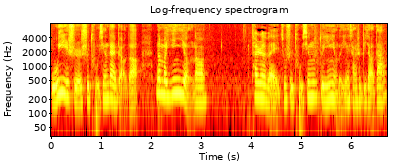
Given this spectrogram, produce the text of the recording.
无意识是土星代表的。那么阴影呢，他认为就是土星对阴影的影响是比较大。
